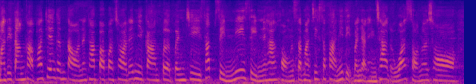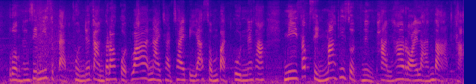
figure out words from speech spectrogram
มาติดตามข่าวภาคเที่ยงกันต่อนะคะ ปปช ได้มีการเปิดบัญชีทรัพย์สินหนี้สินนะคะของสมาชิกสภานิติบัญญัติแห่งชาติหรือว่าสนช รวมทั้งสิ้น 28 คนด้วยกันปรากฏว่านายชัดชัยปิยะสมบัติกุลนะคะ มีทรัพย์สินมากที่สุด 1,500 ล้านบาทค่ะ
